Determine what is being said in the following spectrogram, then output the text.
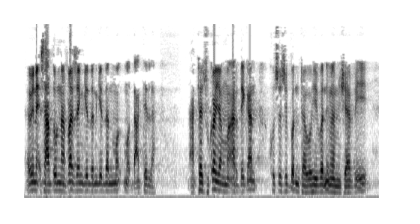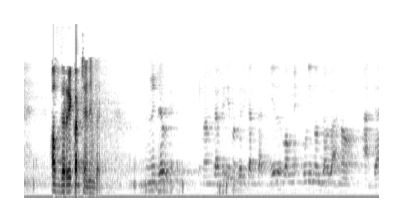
Tapi nek satu nafas yang kinten-kinten mau takdir lah. Ada juga yang mengartikan khususipun dawuhipun Imam Syafi'i of the record jane, Pak. Imam Syafi'i memberikan takdir wong nek kulino ndawakno ada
